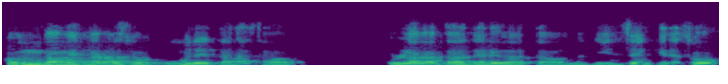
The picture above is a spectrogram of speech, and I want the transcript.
건강에 따라서 운에 따라서 올라갔다 내려갔다 오는 인생길에서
